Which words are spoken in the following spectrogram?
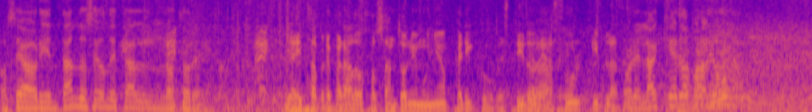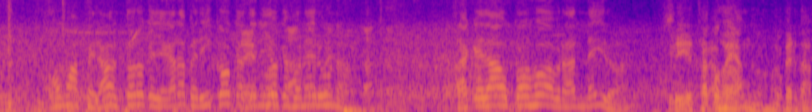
O sea, orientándose dónde están los toreros. Y ahí está preparado José Antonio Muñoz Perico, vestido de azul y plata. Por el lado izquierdo pone una. ¿Cómo ha esperado el toro que llegara Perico que ha tenido que poner una? Se ha quedado cojo Abraham Neiro. ¿eh? Sí, está cojeando, un es verdad.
